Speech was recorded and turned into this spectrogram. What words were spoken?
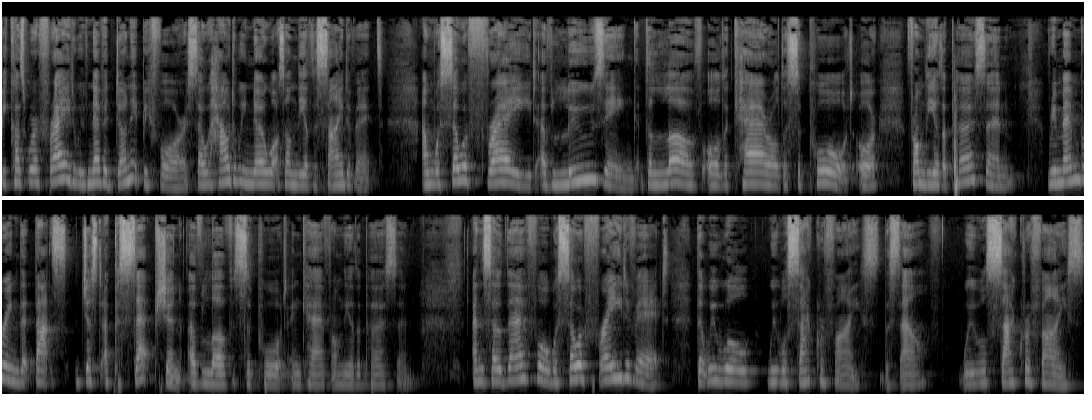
because we're afraid we've never done it before. So, how do we know what's on the other side of it? And we're so afraid of losing the love or the care or the support or from the other person, remembering that that's just a perception of love, support, and care from the other person. And so therefore we're so afraid of it that we will we will sacrifice the self we will sacrifice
